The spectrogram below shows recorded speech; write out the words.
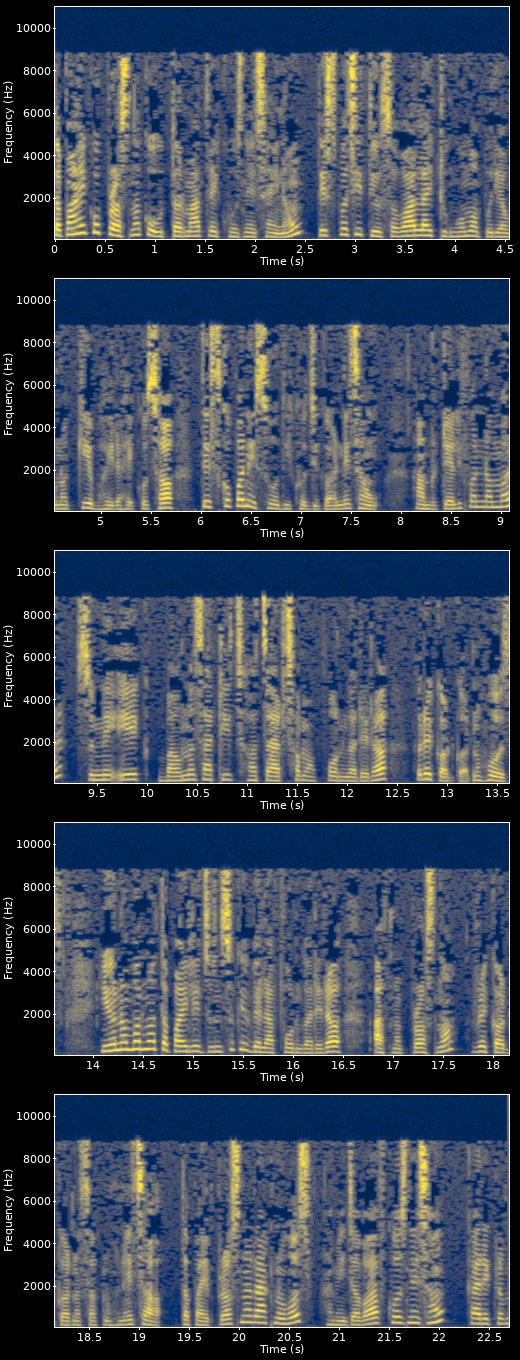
तपाईँको प्रश्नको उत्तर मात्रै खोज्ने छैनौं त्यसपछि त्यो सवाललाई टुङ्गोमा पुर्याउन के भइरहेको छ त्यसको पनि सोधी खोजी गर्नेछौ। हाम्रो टेलिफोन नम्बर शून्य एक बान्न साठी छ चार छमा फोन गरेर रेकर्ड गर्नुहोस्। यो नम्बरमा तपाईँले जुनसुकै बेला फोन गरेर आफ्नो प्रश्न रेकर्ड गर्न सक्नुहुनेछ। तपाई प्रश्न राख्नुहोस् हामी जवाफ खोज्नेछौ कार्यक्रम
